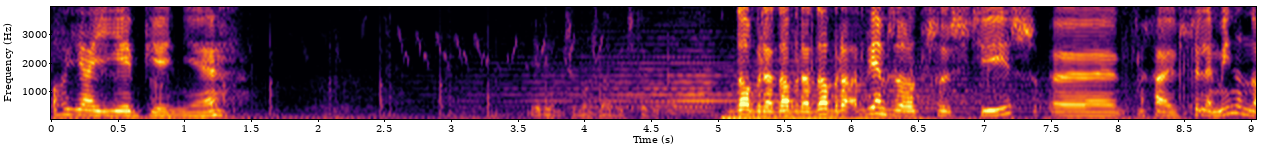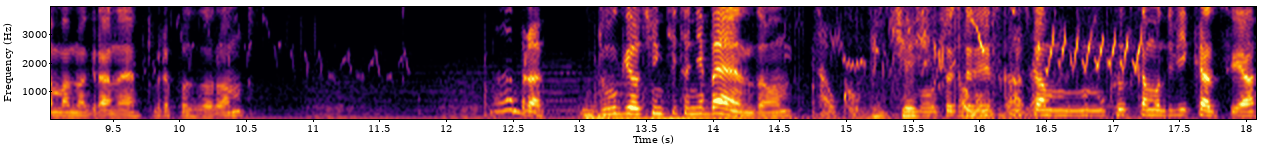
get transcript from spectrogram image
O ja jebie, nie? Nie wiem, czy można być tego pewnym. Dobra, dobra, dobra. Wiem, że odczyścisz. Eee, aha, już tyle minut no mam nagrane, wbrew pozorom. Dobra, długie odcinki to nie będą, Całkowicie bo to, to jest krótka, m- krótka modyfikacja.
